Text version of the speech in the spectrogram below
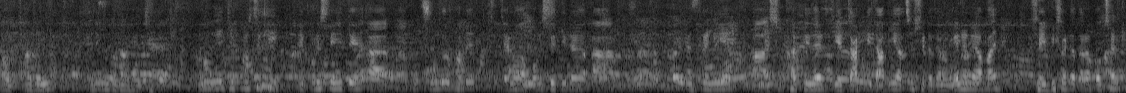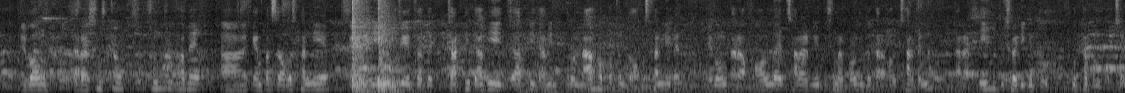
হল ছাড়বেন না। এটা কিন্তু তারা বলছেন। যে পরিস্থিতি, এই পরিস্থিতিতে খুব সুন্দরভাবে যেন পরিস্থিতিটা উপরে নিয়ে শিক্ষার্থীদের যে চারটি দাবি আছে সেটা যেন মেনে নেওয়া হয়, সেই বিষয়টা তারা বলছেন এবং তারা সুষ্ঠু, সুন্দরভাবে ক্যাম্পাসে অবস্থান নিয়ে এই যে তাদের চারটি দাবি, এই চারটি দাবি পূরণ না হওয়া পর্যন্ত অবস্থান নেবেন এবং তারা হল ছাড়ার নির্দেশনার পর কিন্তু তারা হল ছাড়বেন না, তারা এই বিষয়টি কিন্তু উত্থাপন করছেন।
